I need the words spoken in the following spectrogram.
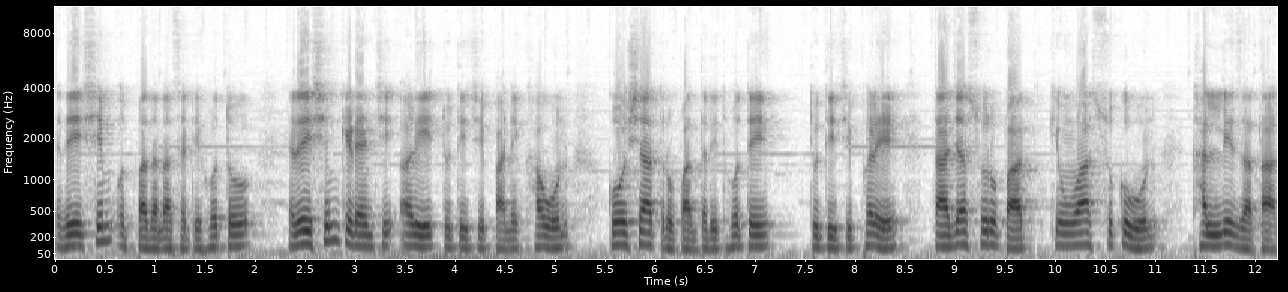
रेशीम उत्पादनासाठी होतो. रेशीम किड्यांची अळी तुतीची पाने खाऊन कोशात रूपांतरित होते. तुतीची फळे ताज्या स्वरूपात किंवा सुकवून खाल्ली जातात.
